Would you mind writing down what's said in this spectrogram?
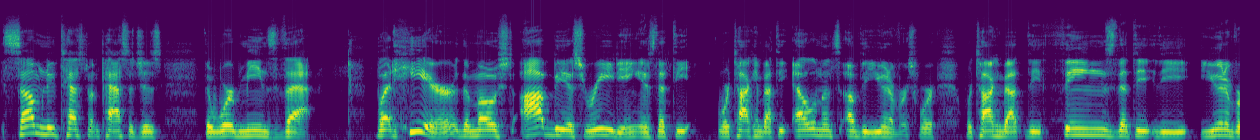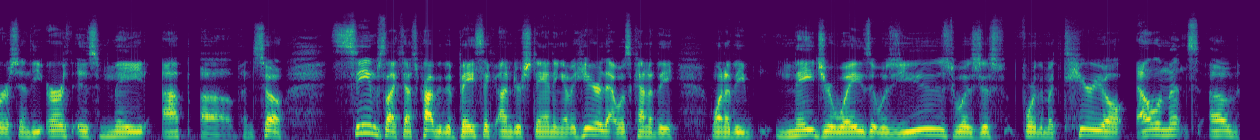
some New Testament passages, the word means that. But here, the most obvious reading is that the we're talking about the elements of the universe. We're, we're talking about the things that the, the universe and the earth is made up of. And so it seems like that's probably the basic understanding of it here. That was kind of the one of the major ways it was used was just for the material elements of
